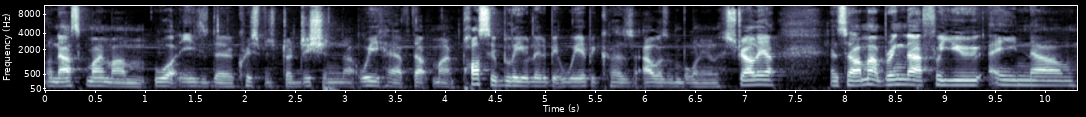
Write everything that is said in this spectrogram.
and ask my mom what is the Christmas tradition that we have that might possibly a little bit weird because I wasn't born in Australia. And so I might bring that for you in um,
